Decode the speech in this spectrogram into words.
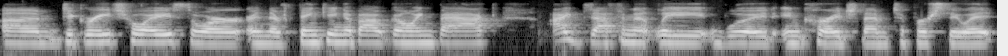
um, degree choice, or and they're thinking about going back, I definitely would encourage them to pursue it.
